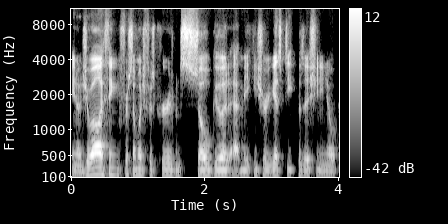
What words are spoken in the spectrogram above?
you know, Joel. I think for so much of his career has been so good at making sure he gets deep position. You know,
